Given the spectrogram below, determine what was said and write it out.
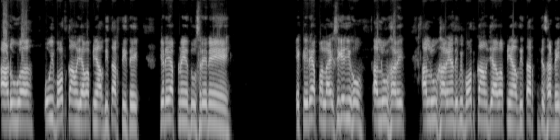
ਆੜੂ ਆ, ਉਹ ਵੀ ਬਹੁਤ ਕਾਮਯਾਬ ਆ ਪੰਜਾਬ ਦੀ ਧਰਤੀ ਤੇ, ਜਿਹੜੇ ਆਪਣੇ ਦੂਸਰੇ ਨੇ ਇੱਕ ਜਿਹੜੇ ਆਪਾਂ ਲਾਏ ਸੀਗੇ ਜੀ ਉਹ ਆਲੂ ਬੁਖਾਰੇ, ਆਲੂ ਬੁਖਾਰਿਆਂ ਦੇ ਵੀ ਬਹੁਤ ਕਾਮਯਾਬ ਆ ਪੰਜਾਬ ਦੀ ਧਰਤੀ ਤੇ ਸਾਡੇ।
